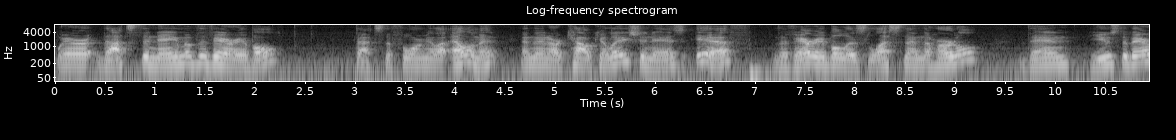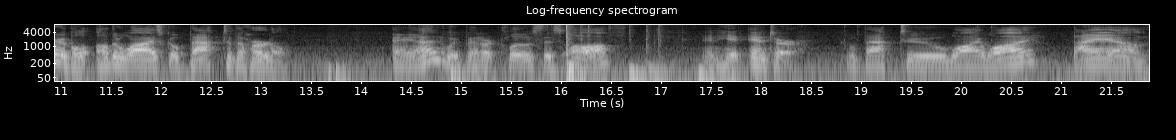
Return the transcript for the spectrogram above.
where that's the name of the variable. That's the formula element. And then our calculation is if the variable is less than the hurdle, then use the variable. Otherwise, go back to the hurdle. And we better close this off and hit Enter. Go back to YY. Bam!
